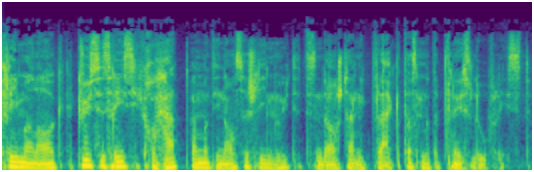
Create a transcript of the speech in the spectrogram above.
Klimaanlage ein gewisses Risiko hat, wenn man die Nasenschleimhäute sind anständig pflegt, dass man den Pfnüssel auflässt.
